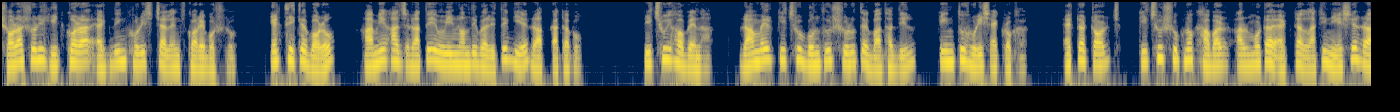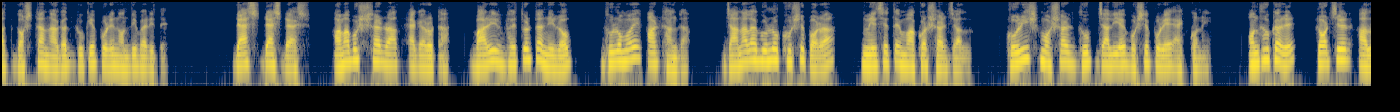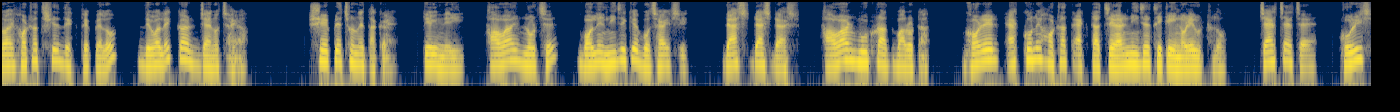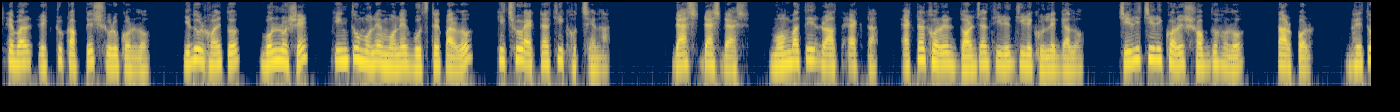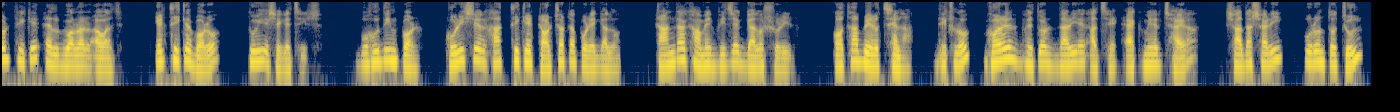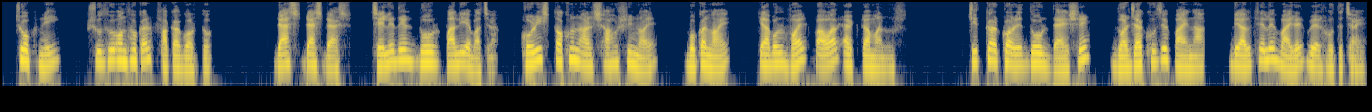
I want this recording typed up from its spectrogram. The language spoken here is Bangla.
সরাসরি হিট করা একদিন হরিশ চ্যালেঞ্জ করে বসল। এর থেকে বড়, আমি আজ রাতে ওই নন্দীবাড়িতে গিয়ে রাত কাটাবো। কিছুই হবে না। রামের কিছু বন্ধু শুরুতে বাধা দিল, কিন্তু হরিশ একরক্ষা একটা টর্চ কিছু শুকনো খাবার আর মোটা একটা লাঠি নিয়ে এসে রাত দশটা নাগাদ ঢুকে পড়ে নন্দীবাড়িতে। ড্যাশ ড্যাশ ড্যাশ আমাবস্যার রাত এগারোটা, বাড়ির ভেতরটা নীরব, ধুলোময় আর ঠান্ডা। জানালাগুলো খসে পড়া, মেঝেতে মাকড়সার জাল। হরিশ মশার ধূপ জ্বালিয়ে বসে পড়ে এক কোণে। অন্ধকারে টর্চের আলোয় হঠাৎ সে দেখতে পেল, দেওয়ালে কার যেন ছায়া। সে পেছনে তাকায় কেই নেই, হাওয়ায় নড়ছে, বলে নিজেকে বোঝায় সে। ড্যাশ ড্যাশ ড্যাশ, হাওয়ার মুখ রাত বারোটা। ঘরের এক কোণে হঠাৎ একটা চেয়ার নিজে থেকেই নড়ে উঠল। চ্যা চ্যা চ্যা, হরিশ এবার একটু কাঁপতে শুরু করল। ইঁদুর হয়তো বলল সে, কিন্তু মনে মনে বুঝতে পারল, কিছু একটা ঠিক হচ্ছে না। Dash dash dash. মোমবাতির রাত একটা। একটা ঘরের দরজা ধীরে ধীরে খুলে গেল। চিড়ি চিড়ি করে শব্দ হলো, তারপর? ভেতর থেকে এল গলার আওয়াজ। এর থেকে বড়, তুই এসে গেছিস। বহুদিন পর, হরিশের হাত থেকে টর্চটা পড়ে গেল। ঠান্ডা খামে ভিজে গেল শরীর। কথা বেরোচ্ছে না। দেখল, ঘরের ভেতর দাঁড়িয়ে আছে এক মেয়ের ছায়া। সাদা শাড়ি, উড়ন্ত চুল, চোখ নেই। শুধু অন্ধকার, ফাঁকা গর্ত। Dash dash dash. ছেলেদের দৌড় পালিয়ে বাঁচা। হরিশ তখন আর সাহসী নয়, বোকা নয়, কেবল ভয় পাওয়ার একটা মানুষ। চিৎকার করে দৌড় দেয় সে, দরজা খুঁজে পায় না, দেয়াল ফেলে বাইরে বের হতে চায়।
